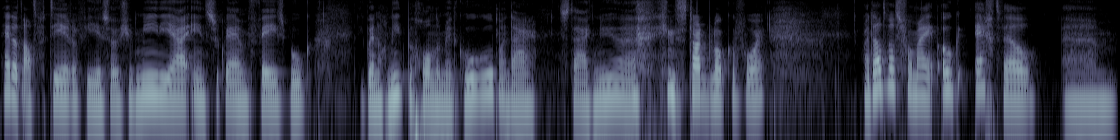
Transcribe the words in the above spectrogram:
Hè, dat adverteren via social media, Instagram, Facebook. Ik ben nog niet begonnen met Google, maar daar sta ik nu in de startblokken voor. Maar dat was voor mij ook echt wel um,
